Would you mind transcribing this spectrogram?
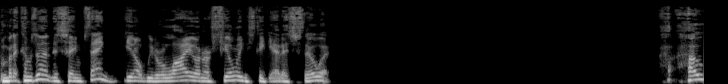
But it comes down to the same thing. You know, we rely on our feelings to get us through it. How,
